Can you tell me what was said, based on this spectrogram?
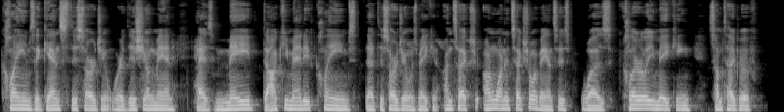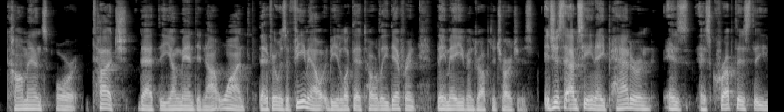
claims against the sergeant where this young man has made documented claims that the sergeant was making unsexu- unwanted sexual advances was clearly making some type of comments or touch that the young man did not want, that if it was a female, it would be looked at totally different. They may even drop the charges. It's just that I'm seeing a pattern as as corrupt as the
